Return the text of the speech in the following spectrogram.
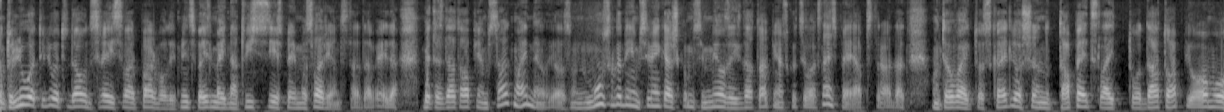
Un tu ļoti, ļoti daudz reizes vari pārbaudīt, principā izmēģināt visus iespējamos variantus tādā veidā. Bet tas datu apjoms sākumā ir neliels. Un mūsu gadījums ir vienkārši, ka mums ir milzīgs datu apjoms, ko cilvēks nespēja apstrādāt. Un tev vajag to skaitļošanu, tāpēc, lai to datu apjomu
